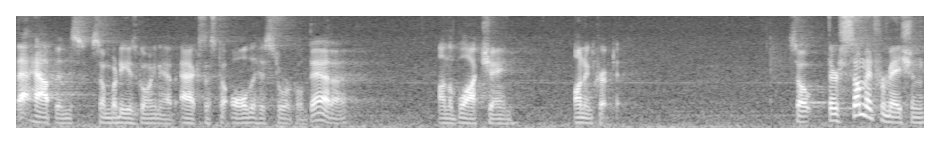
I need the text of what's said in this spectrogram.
that happens, somebody is going to have access to all the historical data on the blockchain unencrypted. So there's some information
